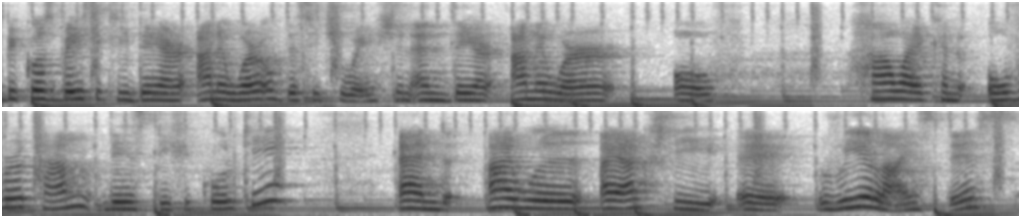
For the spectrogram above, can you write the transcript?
because basically they are unaware of the situation and they are unaware of how I can overcome this difficulty. And I will, I actually uh, realized this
